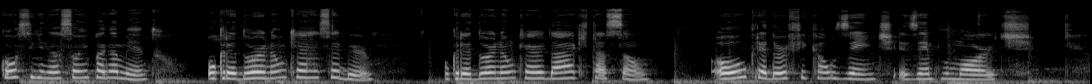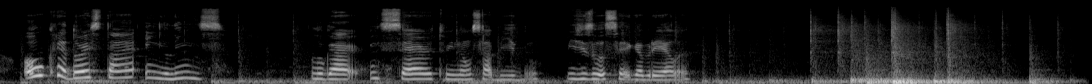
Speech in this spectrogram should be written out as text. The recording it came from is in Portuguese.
Consignação e pagamento. O credor não quer receber. O credor não quer dar a quitação. Ou o credor fica ausente, exemplo, morte. Ou o credor está em Lins, lugar incerto e não sabido. Me diz você, Gabriela.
